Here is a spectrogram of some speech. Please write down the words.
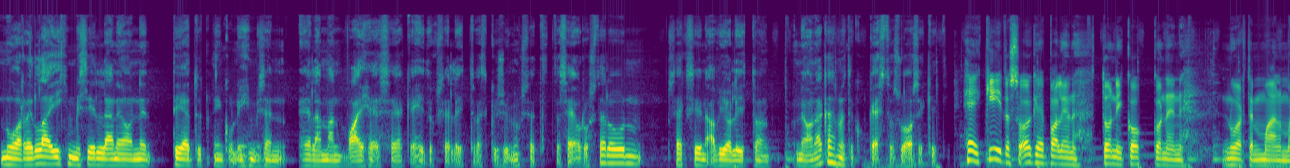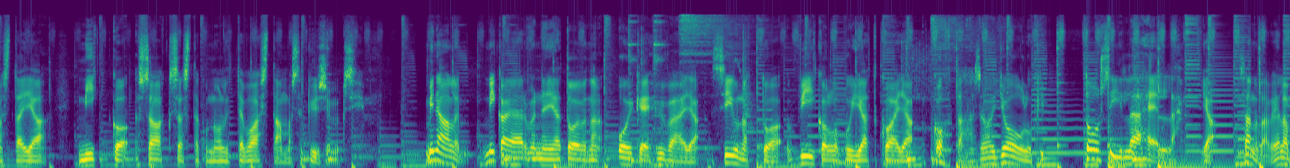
nuorilla ihmisillä ne on ne tietyt niin kuin ihmisen elämän vaiheessa ja kehitykseen liittyvät kysymykset, että seurusteluun, seksiin, avioliittoon, ne on aika semmoiset kuin kestosuosikit. Hei, kiitos oikein paljon Toni Kokkonen nuorten maailmasta ja Mikko Saksasta, kun olitte vastaamassa kysymyksiin. Minä olen Mika Järvenen ja toivotan oikein hyvää ja siunattua viikonlopun jatkoa ja kohtahan se on joulukin tosi lähellä. Ja sanotaan vielä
